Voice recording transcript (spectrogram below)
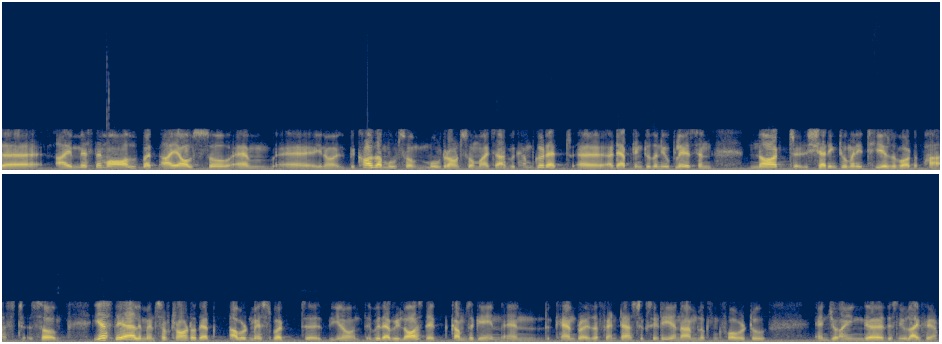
uh, I miss them all. But I also am, uh, you know, because I've moved so moved around so much, I've become good at uh, adapting to the new place and not shedding too many tears about the past. So. Yes, there are elements of Toronto that I would miss, but uh, you know, with every loss, there comes a gain. And Canberra is a fantastic city, and I'm looking forward to enjoying uh, this new life here.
